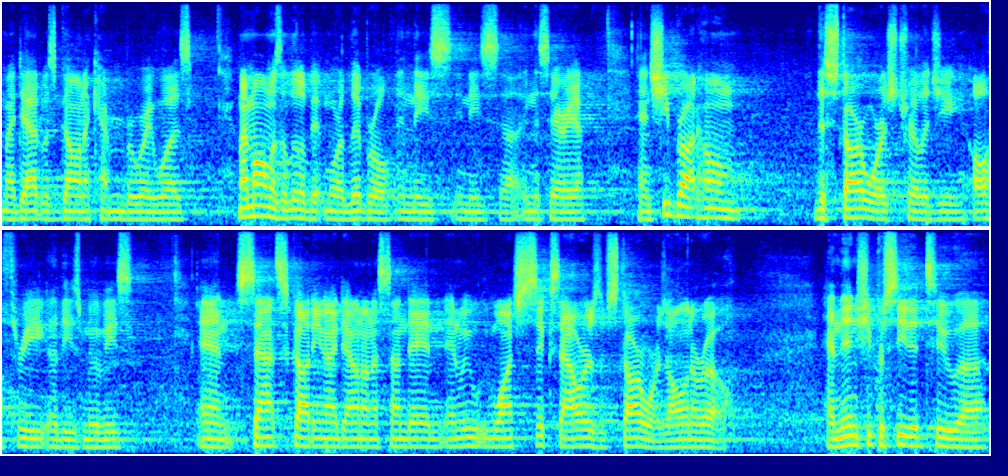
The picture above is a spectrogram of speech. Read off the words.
my dad was gone. I can't remember where he was. My mom was a little bit more liberal in, these, in, these, uh, in this area. And she brought home the Star Wars trilogy, all three of these movies and sat Scotty and I down on a Sunday and, and we watched six hours of Star Wars all in a row. And then she proceeded to uh,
